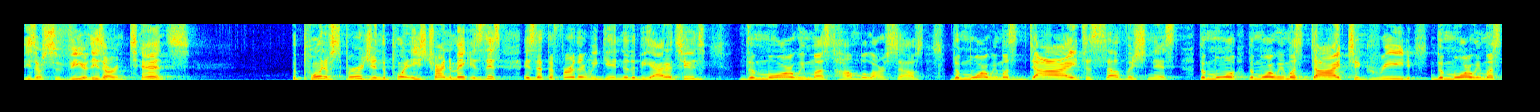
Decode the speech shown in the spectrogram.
These are severe, these are intense. The point of Spurgeon, the point he's trying to make is this is that the further we get into the Beatitudes, the more we must humble ourselves, the more we must die to selfishness, the more, the more we must die to greed, the more we must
